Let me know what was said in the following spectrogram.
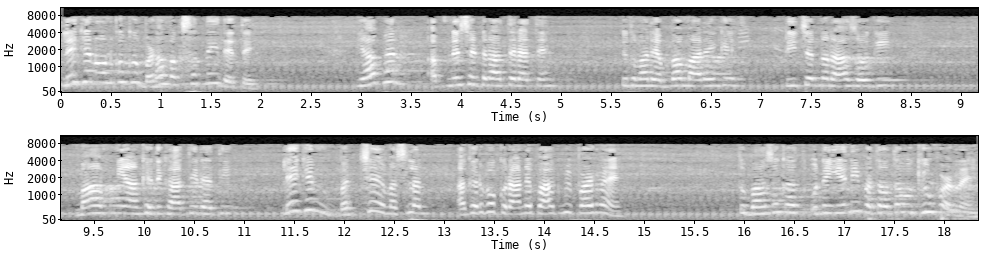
لیکن ان کو کوئی بڑا مقصد نہیں دیتے۔ یا پھر اپنے سے ڈراتے رہتے ہیں کہ تمہارے ابا ماریں گے، ٹیچر ناراض ہوگی، ماں اپنی آنکھیں دکھاتی رہتی۔ لیکن بچے مثلاً اگر وہ قرآن پاک بھی پڑھ رہے ہیں تو بعض اوقات انہیں یہ نہیں پتا ہوتا وہ کیوں پڑھ رہے ہیں۔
